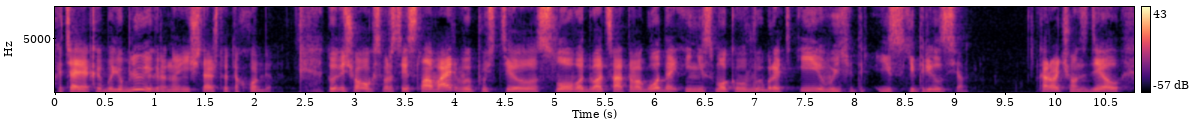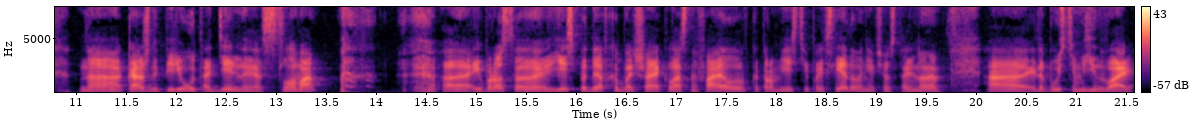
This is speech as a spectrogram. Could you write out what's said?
Хотя я как бы люблю игры, но не считаю, что это хобби. Тут еще Оксфордский словарь выпустил слово 2020 года и не смог его выбрать и, выхитр... и. Короче, он сделал на каждый период отдельные слова, а, и просто есть PDF-ка, большая, классный файл, в котором есть типа исследования, все остальное. А, и, допустим, в январь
